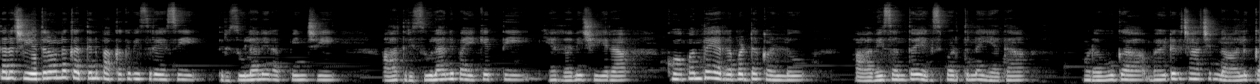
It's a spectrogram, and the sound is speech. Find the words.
తన చేతిలో ఉన్న కత్తిని పక్కకు విసిరేసి త్రిశూలాన్ని రప్పించి ఆ త్రిశూలాన్ని పైకెత్తి ఎర్రని చీర కోపంతో ఎర్రబడ్డ కళ్ళు ఆవేశంతో ఎగసిపడుతున్న ఎద పొడవుగా బయటకు చాచిన నాలుక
